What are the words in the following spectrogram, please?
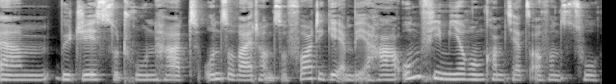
ähm, Budgets zu tun hat und so weiter und so fort. Die GmbH-Umfirmierung kommt jetzt auf uns zu.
